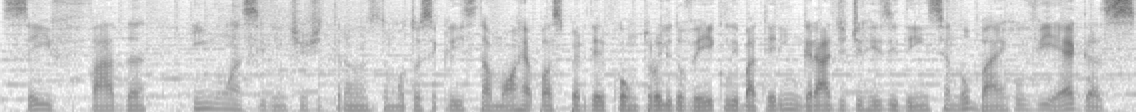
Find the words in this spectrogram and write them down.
ceifada em um acidente de trânsito. O motociclista morre após perder controle do veículo e bater em grade de residência no bairro Viegas.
